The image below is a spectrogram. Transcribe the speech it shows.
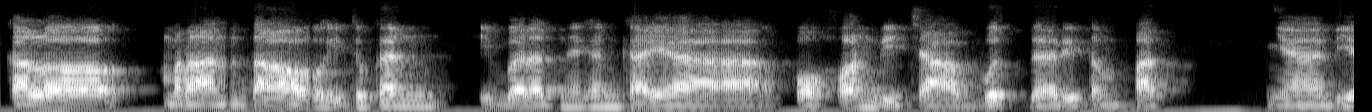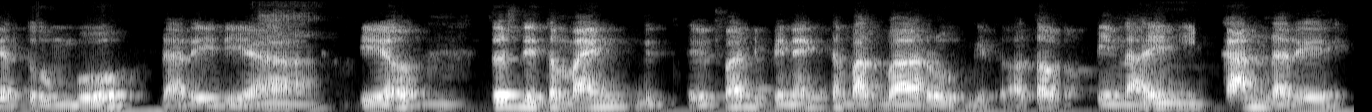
kalau merantau itu kan ibaratnya kan kayak pohon dicabut dari tempat tempatnya dia tumbuh dari dia Nah, kecil hmm. terus ditemain di, apa, dipindahin ke tempat baru gitu atau pindahin Hmm. ikan dari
